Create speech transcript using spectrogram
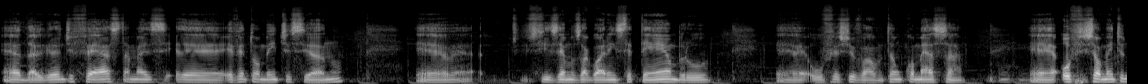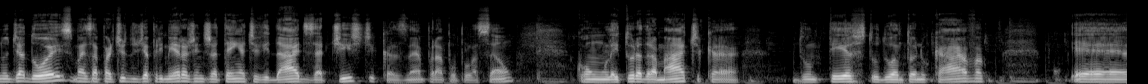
é, da grande festa, mas é, eventualmente esse ano é, fizemos agora em setembro é, o festival. Então começa é, oficialmente no dia 2, mas a partir do dia 1 a gente já tem atividades artísticas né, para a população, com leitura dramática de um texto do Antônio Cava, é,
